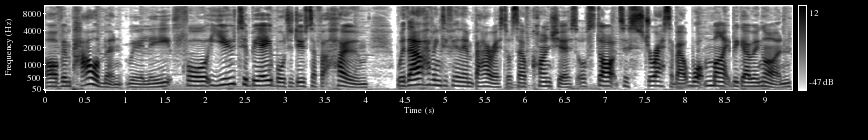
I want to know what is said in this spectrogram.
of empowerment, really, for you to be able to do stuff at home without having to feel embarrassed or self conscious or start to stress about what might be going on.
